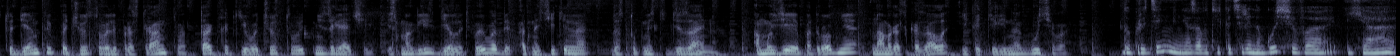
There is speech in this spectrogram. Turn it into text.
студенты почувствовали пространство так, как его чувствуют незрячие, и смогли сделать выводы относительно доступности дизайна. О музее подробнее нам рассказала Екатерина Гусева, Добрый день, меня зовут Екатерина Гусева. Я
